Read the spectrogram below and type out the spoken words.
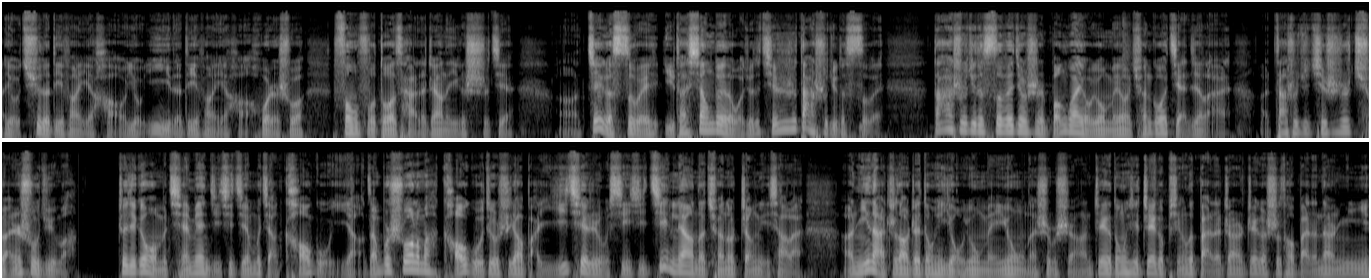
有趣的地方也好，有意义的地方也好，或者说丰富多彩的这样的一个世界啊。这个思维与它相对的，我觉得其实是大数据的思维。大数据的思维就是甭管有用没有，全给我捡进来啊！大数据其实是全数据嘛，这就跟我们前面几期节目讲考古一样，咱不是说了吗？考古就是要把一切这种信息尽量的全都整理下来。啊，你哪知道这东西有用没用呢？是不是啊？这个东西，这个瓶子摆在这儿，这个石头摆在那儿，你你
